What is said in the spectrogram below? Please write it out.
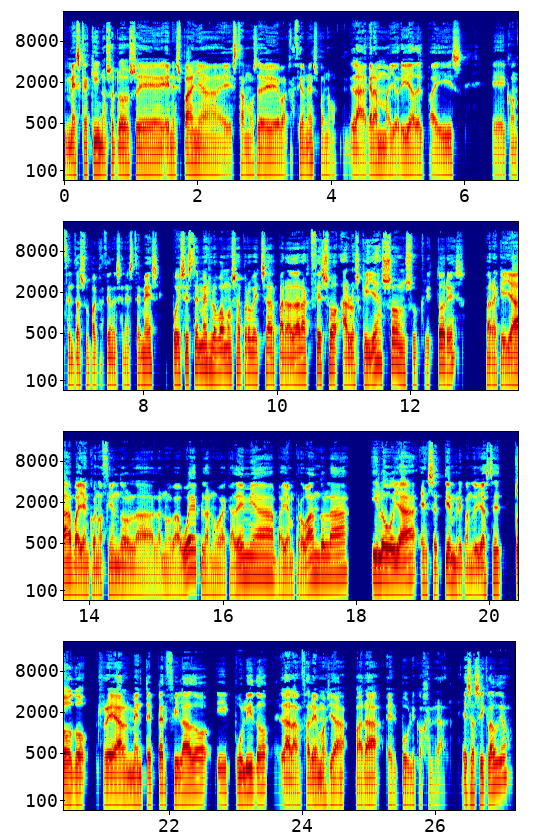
mes que aquí nosotros eh, en España estamos de vacaciones, bueno, la gran mayoría del país eh, concentra sus vacaciones en este mes, pues este mes lo vamos a aprovechar para dar acceso a los que ya son suscriptores, para que ya vayan conociendo la nueva web, la nueva academia, vayan probándola, y luego ya en septiembre, cuando ya esté todo realmente perfilado y pulido, la lanzaremos ya para el público general. ¿Es así, Claudio?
